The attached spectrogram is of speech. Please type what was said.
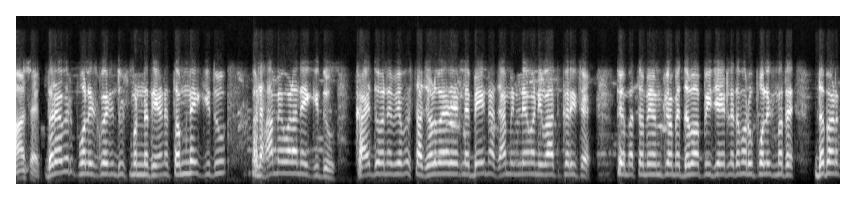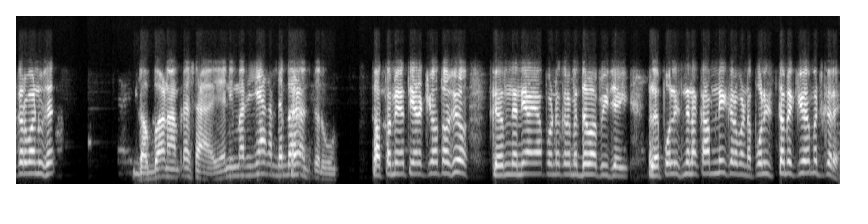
હા સાહેબ. બરાબર? પોલીસ કોઈની દુશ્મન નથી. એને તમને કીધું અને સામેવાળાને કીધું. કાયદો અને વ્યવસ્થા જળવાઈ રહે એટલે બેયના જામીન લેવાની વાત કરી છે. તો એમાં તમે એમ કહો અમે દવા પી જાય એટલે તમારું પોલીસ માટે દબાણ કરવાનું છે? દબાણ આપણે સાહેબ એની માથે ક્યાં દબાણ જ કરવું. તો તમે અત્યારે કહો તો છો કે અમને ન્યાય આપો નકર અમે દવા પી જઈ એટલે પોલીસને એના કામ નહીં કરવાના. પોલીસ તમે કહો એમ જ કરે.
